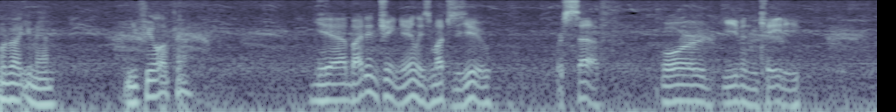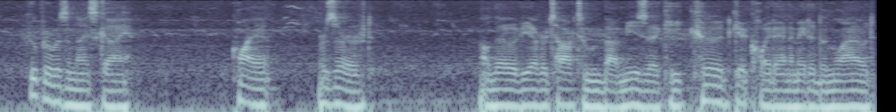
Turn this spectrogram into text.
What about you, man? You feel okay? Yeah, but I didn't drink nearly as much as you. Or Seth. Or even Katie. Cooper was a nice guy. Quiet, reserved. Although, if you ever talked to him about music, he could get quite animated and loud.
